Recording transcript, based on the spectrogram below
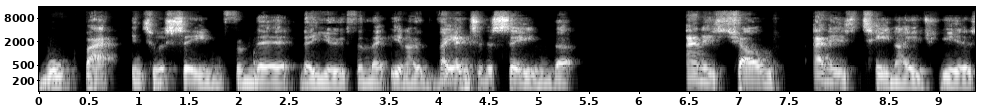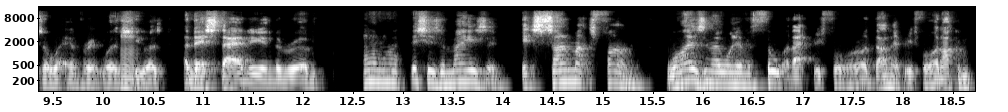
walk back into a scene from their their youth, and they, you know, they enter the scene that Annie's child, Annie's teenage years or whatever it was, Hmm. she was, and they're standing in the room. Like, this is amazing. It's so much fun. Why has no one ever thought of that before or done it before? And I can,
